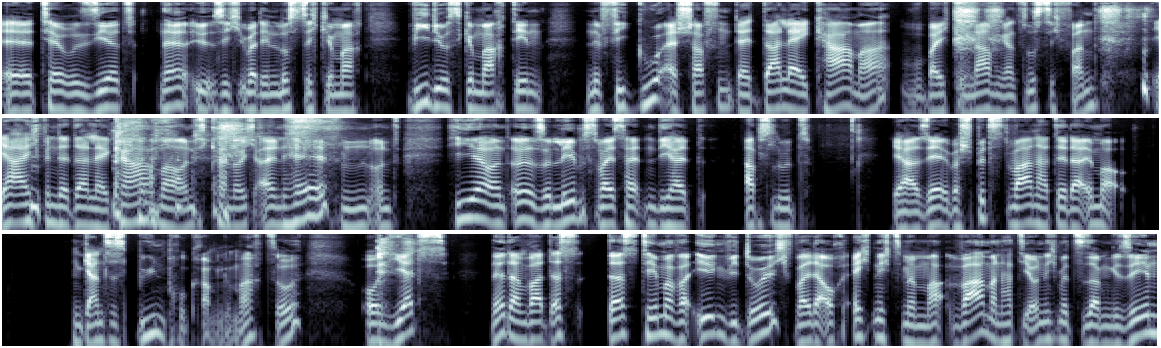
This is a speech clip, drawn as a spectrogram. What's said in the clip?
äh, terrorisiert, ne, sich über den lustig gemacht, Videos gemacht, den eine Figur erschaffen, der Dalai Kama, wobei ich den Namen ganz lustig fand. Ja, ich bin der Dalai Kama und ich kann euch allen helfen und hier und äh, so Lebensweisheiten, die halt absolut ja sehr überspitzt waren, hat er da immer ein ganzes Bühnenprogramm gemacht, so. Und jetzt, ne, dann war das, das Thema war irgendwie durch, weil da auch echt nichts mehr war. Man hat die auch nicht mehr zusammen gesehen.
